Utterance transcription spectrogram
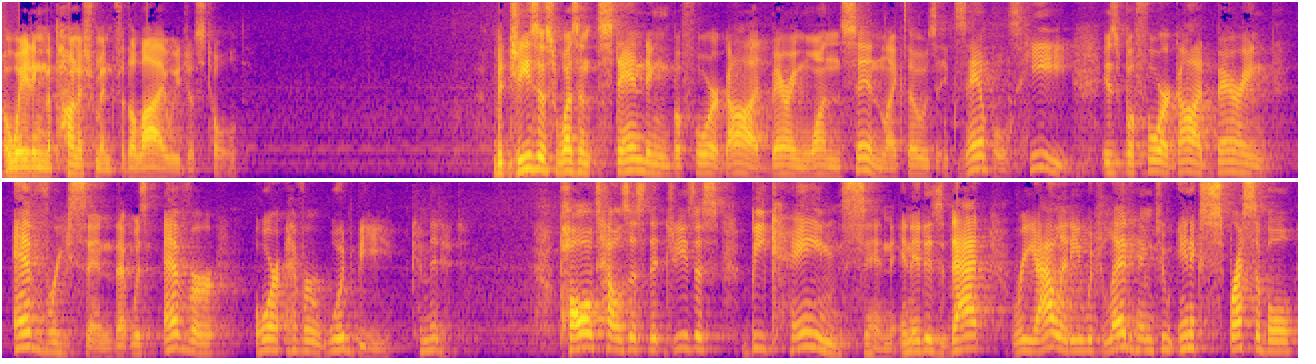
awaiting the punishment for the lie we just told. But Jesus wasn't standing before God bearing one sin like those examples. He is before God bearing every sin that was ever or ever would be committed. Paul tells us that Jesus became sin, and it is that reality which led him to inexpressible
